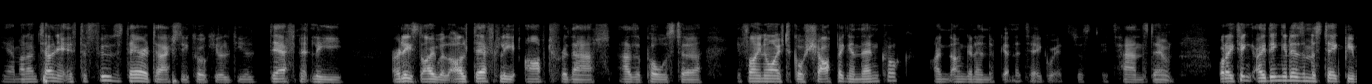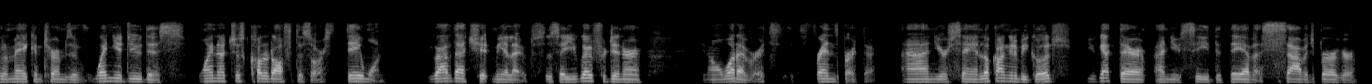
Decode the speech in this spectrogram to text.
Yeah, man, I'm telling you, if the food's there to actually cook, you'll you'll definitely, or at least I will, I'll definitely opt for that as opposed to if I know I have to go shopping and then cook, I'm, I'm going to end up getting a takeaway. It's just it's hands down. But I think I think it is a mistake people make in terms of when you do this, why not just cut it off at the source day one? You have that shit meal out. So say you go out for dinner, you know whatever. It's it's friend's birthday, and you're saying, look, I'm going to be good. You get there and you see that they have a savage burger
